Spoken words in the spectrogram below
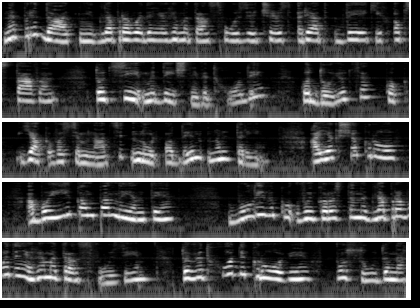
не придатні для проведення гемотрансфузії через ряд деяких обставин, то ці медичні відходи кодуються як 180103. А якщо кров або її компоненти були використані для проведення гемотрансфузії, то відходи крові в посудинах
